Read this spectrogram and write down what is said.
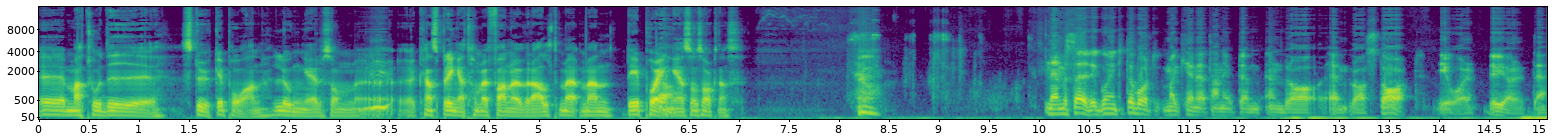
eh, Matuidi-stuke på han. Lungor som mm. eh, kan springa ta med fan överallt. Men, men det är poängen ja. som saknas. Ja. Nej men så här, det går inte att ta bort McKennie att han har gjort en, en, bra, en bra start i år. Det gör det inte.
